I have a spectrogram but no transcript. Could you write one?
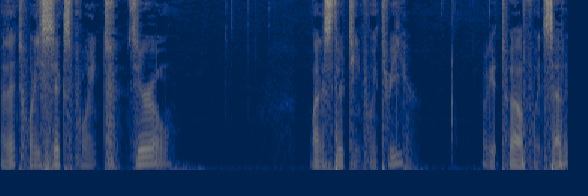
And then 26.0 minus 13.3, we get 12.7.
